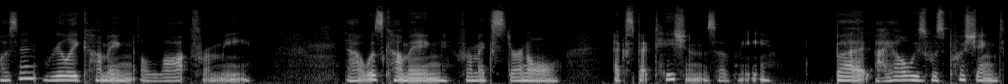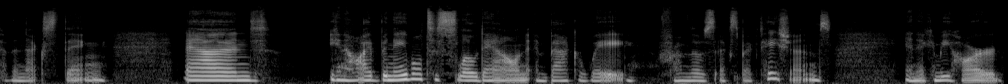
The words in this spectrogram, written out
wasn't really coming a lot from me. That was coming from external expectations of me. But I always was pushing to the next thing. And, you know, I've been able to slow down and back away from those expectations. And it can be hard.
